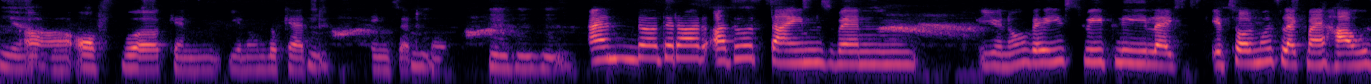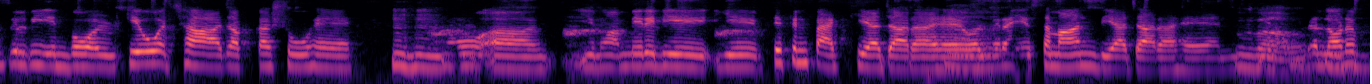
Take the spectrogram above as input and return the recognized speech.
yeah. uh, off work and you know look at mm-hmm. things at home mm-hmm. and uh, there are other times when you know very sweetly like it's almost like my house will be involved कि ओ अच्छा आज आपका शो है यू नो मेरे लिए ये टिफिन पैक किया जा रहा है और मेरा ये सामान दिया जा रहा है लॉट ऑफ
